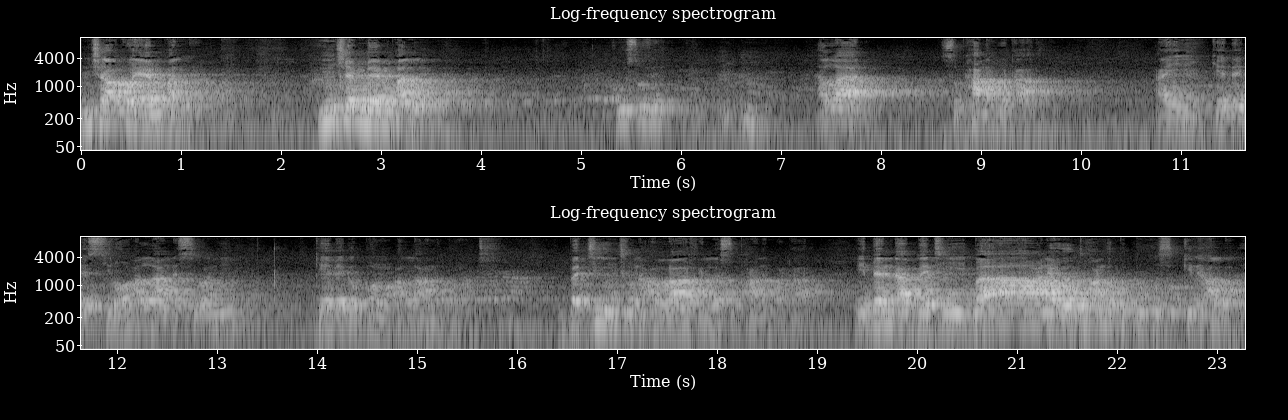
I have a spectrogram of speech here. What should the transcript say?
ncha ko yem palle nchembe palle kusufi Allah subhanahu wa ta'ala. Ay kebe ge siro Allah ne siro ni. Kebe ge bono Allah ne bono. Bati unchuna Allah Allah subhanahu wa ta'ala. Ibenda bati ba ne wutu ando kutu kusukini Allah.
